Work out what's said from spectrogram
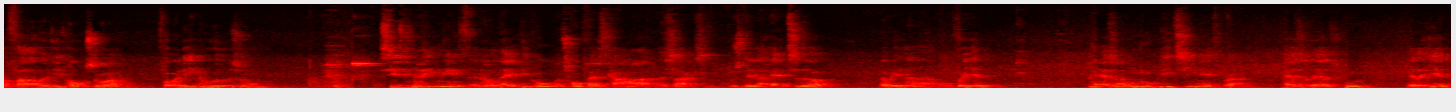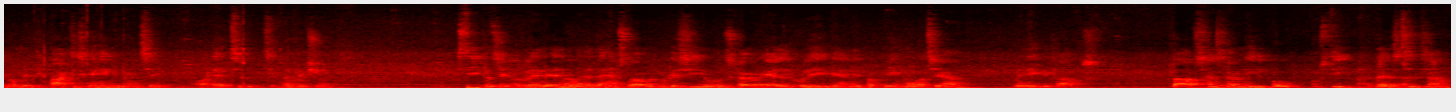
og farvede dit hår sort for at ligne hovedpersonen. Sidst men ikke mindst er du en rigtig god og trofast kammerat af Saxen. Du stiller altid op, når vennerne har brug for hjælp. Passer umulige teenagebørn, passer deres hund, eller hjælper med de praktiske hængemandsting, og altid til perfektion. Stig fortæller blandt andet, at da han stoppede på casinoet, skrev alle kollegaerne et par penge ord til ham, men ikke Claus. Claus, han skrev en hel bog om Stig og deres tid sammen.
